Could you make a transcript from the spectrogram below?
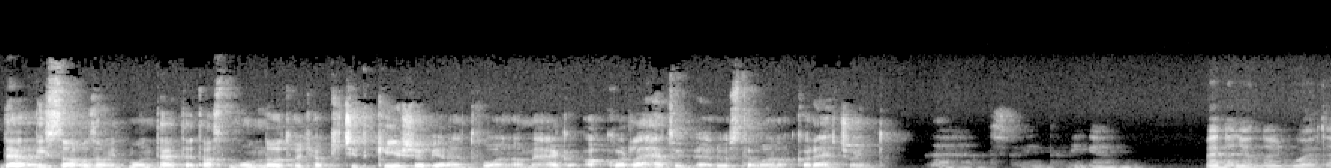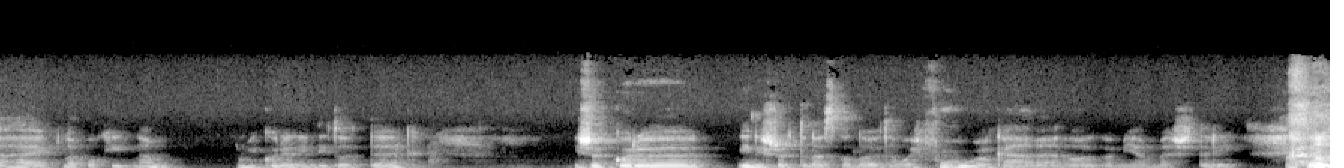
De vissza ahhoz, amit mondtál, tehát azt mondod, hogy ha kicsit később jelent volna meg, akkor lehet, hogy beelőzte volna a karácsonyt. Lehet, szerintem igen. Mert nagyon nagy volt a hype napokig, nem? Amikor elindították. És akkor ö, én is rögtön azt gondoltam, hogy fú, a Kálmán Olga milyen mesteri. De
